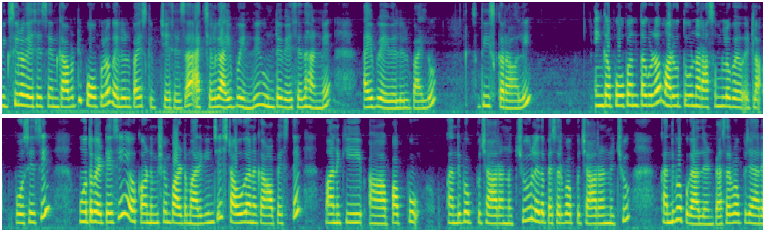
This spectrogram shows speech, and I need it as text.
మిక్సీలో వేసేసాను కాబట్టి పోపులో వెల్లుల్లిపాయ స్కిప్ చేసేసా. యాక్చువల్గా అయిపోయింది ఉంటే వేసేదాన్ని. అయిపోయాయి వెల్లుల్లిపాయలు. సో తీసుకురావాలి. ఇంకా పోపు అంతా కూడా మరుగుతూ ఉన్న రసంలో ఇట్లా పోసేసి మూత పెట్టేసి ఒక నిమిషం పాటు మరిగించి స్టవ్ కనుక ఆపేస్తే మనకి పప్పు కందిపప్పు చారు అనొచ్చు లేదా పెసరపప్పు చారు అనొచ్చు కందిపప్పు కాదులేండి పెసరపప్పు చారు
